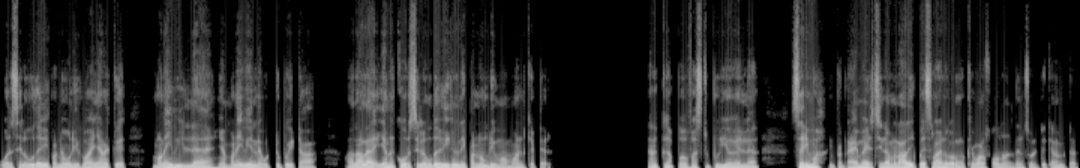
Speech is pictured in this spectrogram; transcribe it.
ஒரு சில உதவி பண்ண முடியுமா? எனக்கு மனைவி இல்லை என் மனைவி என்னை விட்டு போயிட்டா. அதனால் எனக்கு ஒரு சில உதவிகள் நீ பண்ண முடியுமாமான்னு கேட்டார் எனக்கு அப்போ ஃபஸ்ட்டு புரியவே இல்லை "சரிம்மா இப்போ டைம் ஆயிடுச்சு. நம்ம நாளைக்கு பேசலாம். எனக்கு ஒரு முக்கியமான ஃபோன் வருதுன்னு" சொல்லிட்டு கிளம்பிட்டாரு.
